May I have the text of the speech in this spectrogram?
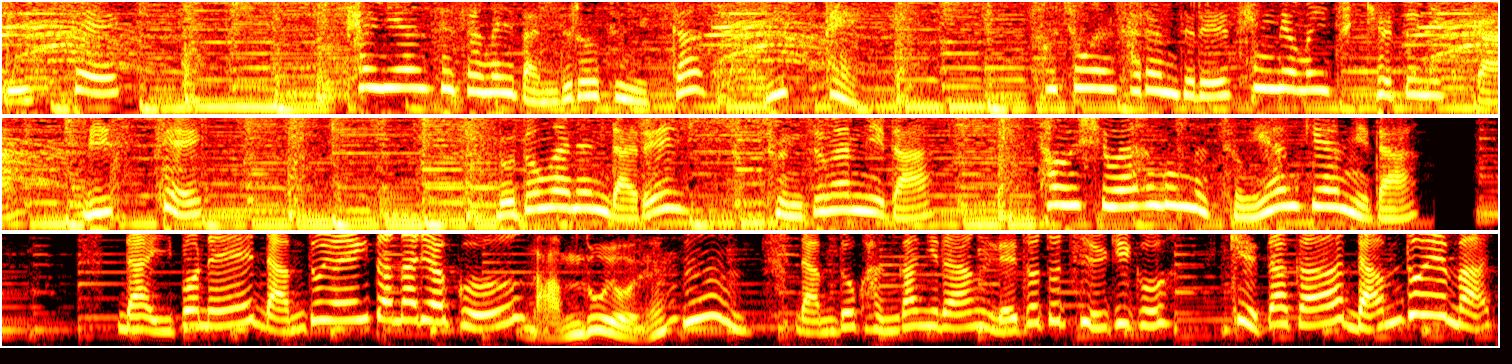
respect. 편리한 세상을 만들어주니까 respect. 소중한 사람들의 생명을 지켜주니까 respect. 노동하는 나를 존중합니다. 서울시와 한국노총이 함께합니다. 나 이번에 남도 여행 떠나려고. 남도 여행? 응, 남도 관광이랑 레저도 즐기고, 게다가 남도의 맛.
